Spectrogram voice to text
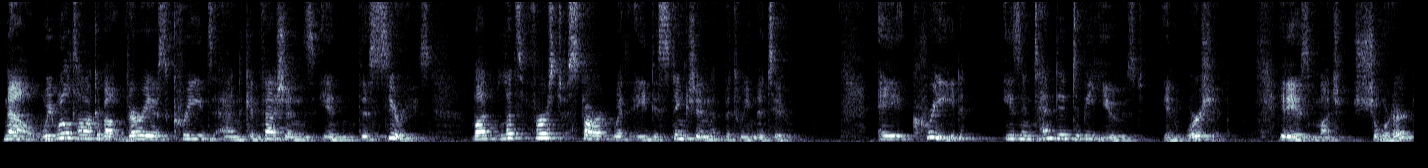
Now, we will talk about various creeds and confessions in this series, but let's first start with a distinction between the two. A creed is intended to be used in worship. It is much shorter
